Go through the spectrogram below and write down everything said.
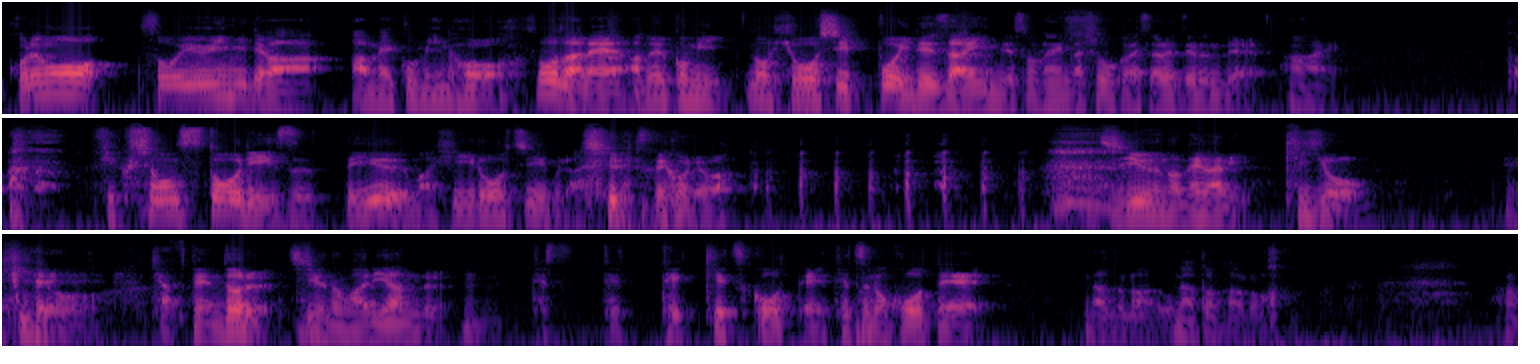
これもそういう意味ではアメコミの、そうだね。アメコミの表紙っぽいデザインでその辺が紹介されてるんで。はい、フィクションストーリーズっていう、まあ、ヒーローチームらしいですねこれは。自由の女神企業。企業。えーキャプテンドル自由のマリアンヌ、うん。鉄鉄鉄血皇帝鉄の皇帝などなど。などなど、うん。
